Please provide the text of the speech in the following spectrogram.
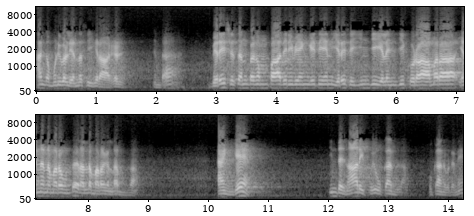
அங்க முனிவர்கள் என்ன செய்கிறார்கள் என்றா விரைசு சண்பகம் பாதிரி வேங்கைதேன் இறைசு இஞ்சி இளைஞ்சி குராமரா என்னென்ன மரம் உண்டு நல்ல மரங்கள்லாம் தான் அங்கே இந்த நாரை போய் உட்கார்ந்துதான். உட்கார்ந்த உடனே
